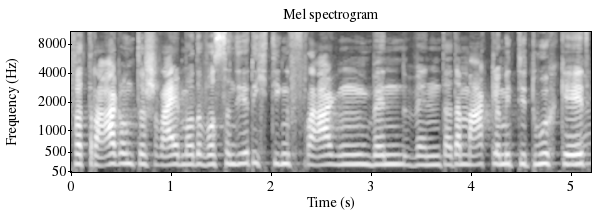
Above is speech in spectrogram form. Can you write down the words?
Vertrag unterschreiben oder was sind die richtigen Fragen, wenn, wenn da der Makler mit dir durchgeht.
